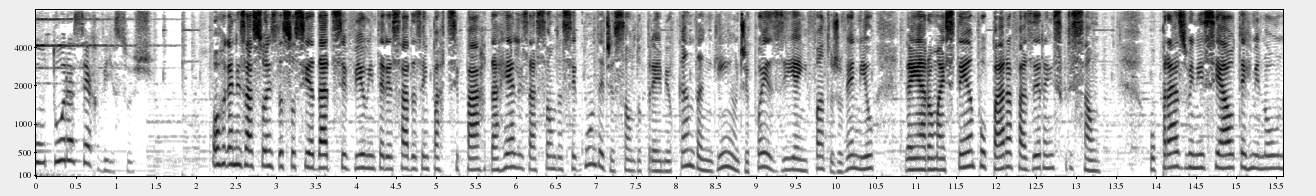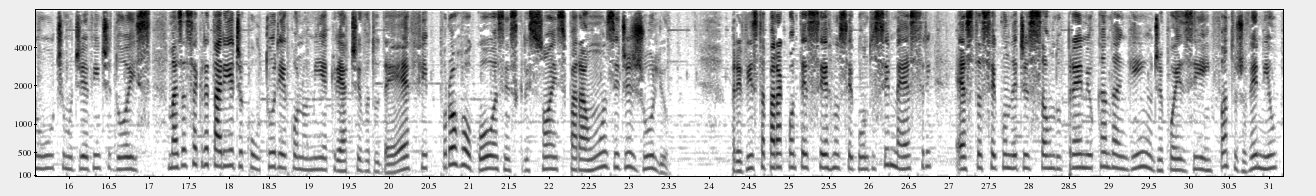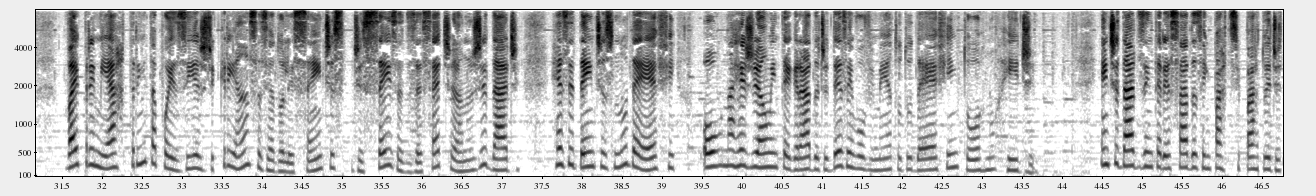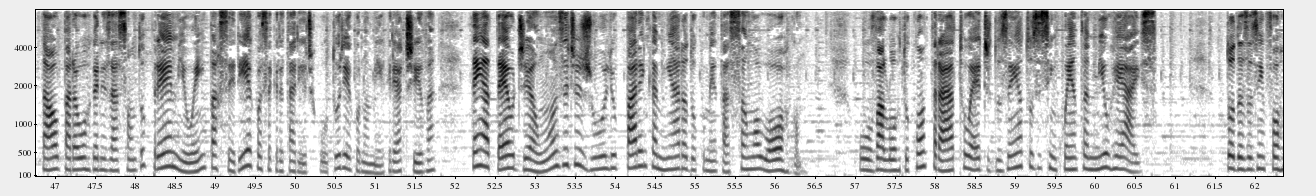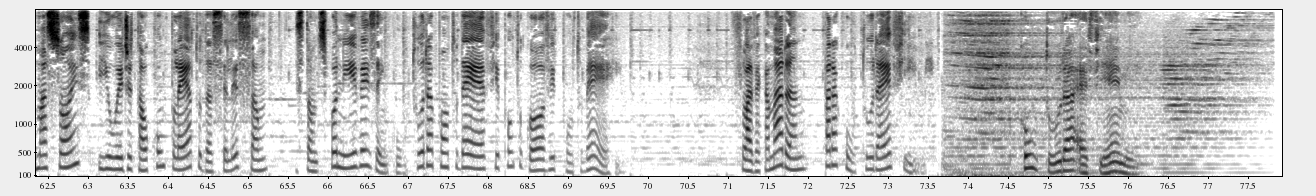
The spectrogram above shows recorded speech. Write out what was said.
Cultura Serviços. Organizações da sociedade civil interessadas em participar da realização da segunda edição do Prêmio Candanguinho de Poesia Infanto-Juvenil ganharam mais tempo para fazer a inscrição. O prazo inicial terminou no último dia 22, mas a Secretaria de Cultura e Economia Criativa do DF prorrogou as inscrições para 11 de julho. Prevista para acontecer no segundo semestre, esta segunda edição do Prêmio Candanguinho de Poesia Infanto-Juvenil vai premiar 30 poesias de crianças e adolescentes de 6 a 17 anos de idade, residentes no DF ou na região integrada de desenvolvimento do DF em torno, RIDE. Entidades interessadas em participar do edital para a organização do prêmio, em parceria com a Secretaria de Cultura e Economia Criativa, têm até o dia 11 de julho para encaminhar a documentação ao órgão. O valor do contrato é de 250 mil reais. Todas as informações e o edital completo da seleção estão disponíveis em cultura.df.gov.br. Flávia Camarano, para a Cultura FM. Cultura FM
